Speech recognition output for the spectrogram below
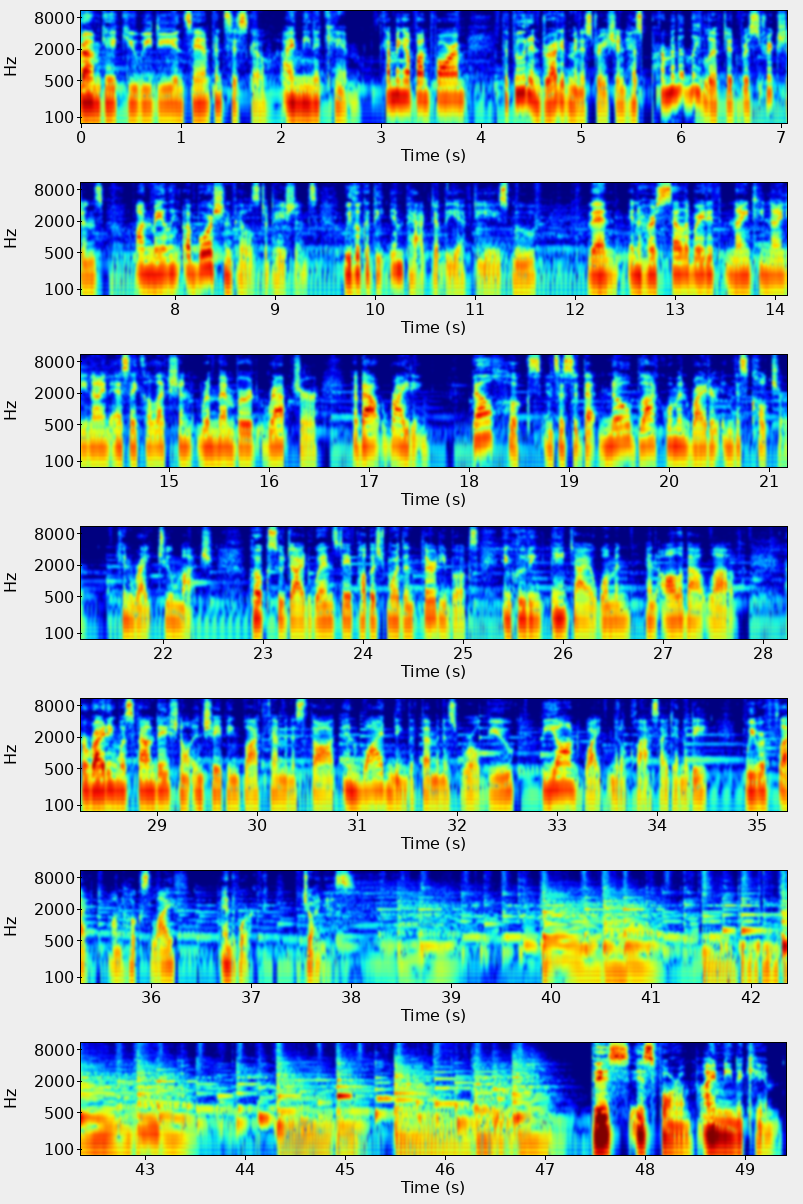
From KQED in San Francisco, I'm Mina Kim. Coming up on Forum, the Food and Drug Administration has permanently lifted restrictions on mailing abortion pills to patients. We look at the impact of the FDA's move. Then, in her celebrated 1999 essay collection, Remembered Rapture, about writing, Bell Hooks insisted that no black woman writer in this culture can write too much. Hooks, who died Wednesday, published more than 30 books, including Ain't I a Woman and All About Love. Her writing was foundational in shaping black feminist thought and widening the feminist worldview beyond white middle class identity. We reflect on Hook's life and work. Join us. This is Forum. I'm Mina Kim.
